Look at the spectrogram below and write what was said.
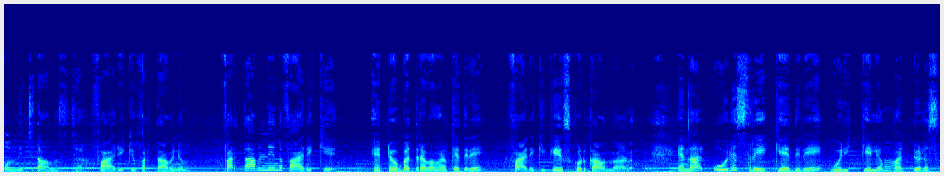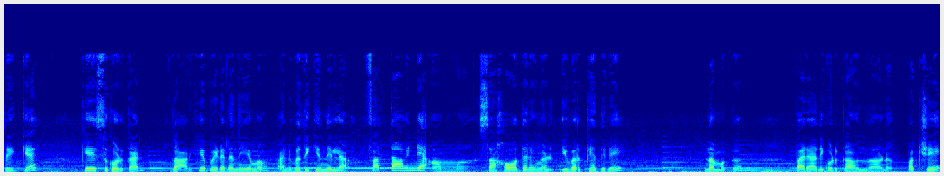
ഒന്നിച്ചു താമസിച്ച ഭാര്യയ്ക്കും ഭർത്താവിനും ഭർത്താവിൽ നിന്ന് ഭാര്യയ്ക്ക് ഏറ്റ ഉപദ്രവങ്ങൾക്കെതിരെ ഭാര്യയ്ക്ക് കേസ് കൊടുക്കാവുന്നതാണ്. എന്നാൽ ഒരു സ്ത്രീക്കെതിരെ ഒരിക്കലും മറ്റൊരു സ്ത്രീക്ക് കേസ് കൊടുക്കാൻ ഗാർഹിക പീഡന നിയമം അനുവദിക്കുന്നില്ല. ഭർത്താവിന്റെ അമ്മ സഹോദരങ്ങൾ ഇവർക്കെതിരെ നമുക്ക് പരാതി കൊടുക്കാവുന്നതാണ്. പക്ഷേ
